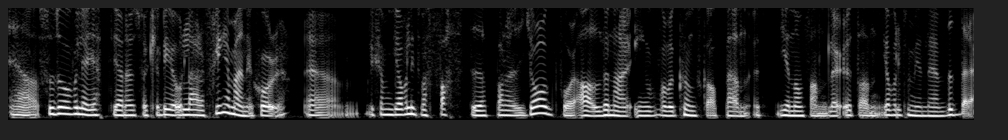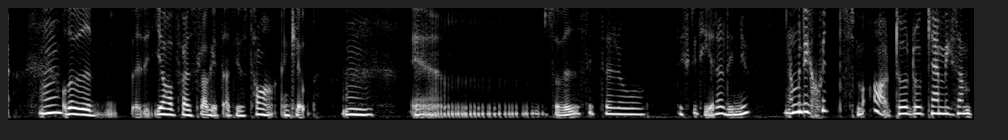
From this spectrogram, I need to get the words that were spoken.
Eh, Så då vill jag jättegärna utveckla det och lära fler människor. Eh, liksom, jag vill inte vara fast i att bara jag får all den här infon och kunskapen genom Fundler utan jag vill förmedla den vidare. Och då vi, jag har föreslagit att just ha en klubb. Eh, Så vi sitter och diskuterar det nu. Ja, men det är skitsmart. Och då kan liksom,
